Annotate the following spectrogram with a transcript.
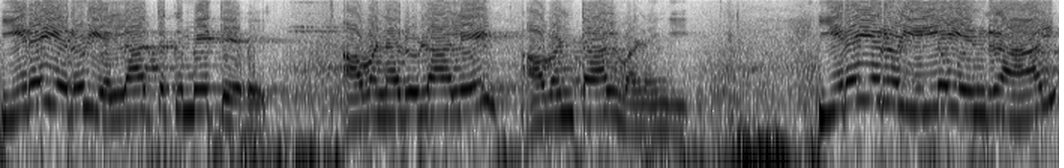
இறையருள் எல்லாத்துக்குமே தேவை. அவன் அருளாலே அவன்தால் வணங்கி. இறையருள் இல்லை என்றால்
